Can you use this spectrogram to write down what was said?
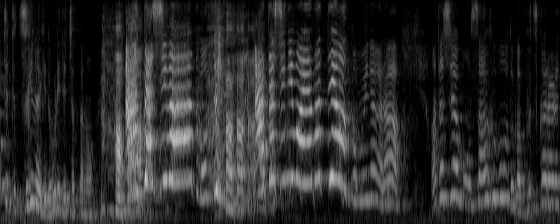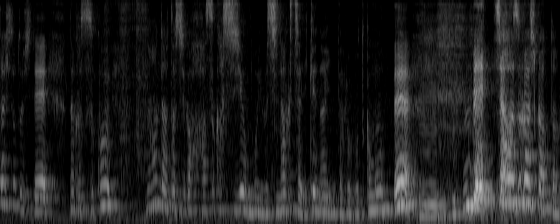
ん!」って言って次の駅で降りてっちゃったの。私はと思って私にも謝ってよとか思いながら私はもうサーフボードがぶつかられた人としてなんかすごいなんで私が恥ずかしい思いをしなくちゃいけないんだろうとか思ってうん。めっちゃ恥ずかしかったの。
